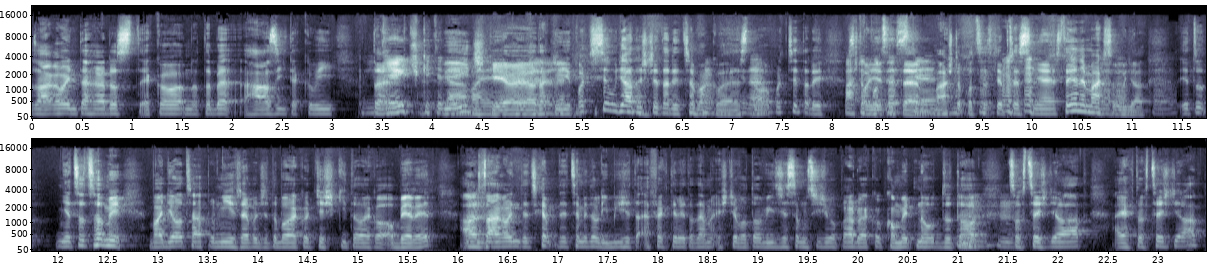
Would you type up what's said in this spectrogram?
zároveň ta radost jako na tebe hází takový... Vějíčky ty dávají. Vějíčky, jo, jo, takový, pojď si udělat ještě tady třeba quest, no, pojď si tady máš to po cestě. máš to po cestě přesně, stejně nemáš co udělat. Je to něco, co mi vadilo třeba v první hře, protože to bylo jako těžké to jako objevit, ale mm. zároveň teďka, teď se mi to líbí, že ta efektivita tam je ještě o to víc, že se musíš opravdu jako commitnout do toho, mm, co chceš dělat a jak to chceš dělat,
